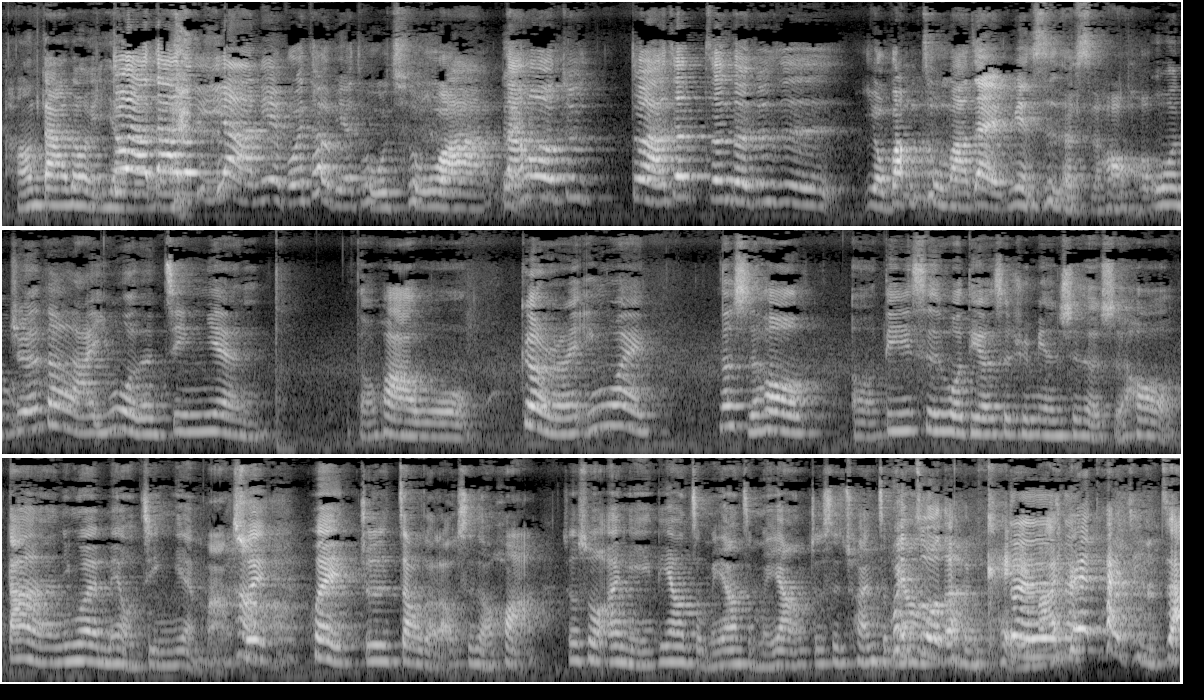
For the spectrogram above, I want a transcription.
好像大家都一样。对啊，大家都一样，你也不会特别突出啊。然后就对啊，这真的就是有帮助吗？在面试的时候，我觉得啦，以我的经验的话，我个人因为那时候。呃，第一次或第二次去面试的时候，当然因为没有经验嘛，所以会就是照着老师的话，就说哎，你一定要怎么样怎么样，就是穿怎么样，会做的很 K 嘛，因为太紧张，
